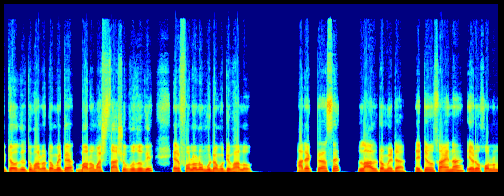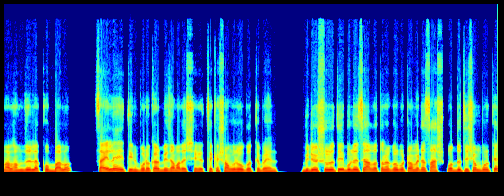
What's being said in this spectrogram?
এটাও যেহেতু ভালো টমেটো, বারো মাস চাষ উপযোগী, এর ফলনও মোটামুটি ভালো। আরেকটা আছে লাল টমেটো, এটাও চায় না, এরও ফলন আলহামদুলিল্লাহ খুব ভালো, চাইলে এই তিন প্রকার বীজ আমাদের থেকে সংগ্রহ করতে পারেন। ভিডিও শুরুতেই বলেছি, আলোচনা করব টমেটো চাষ পদ্ধতি সম্পর্কে।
